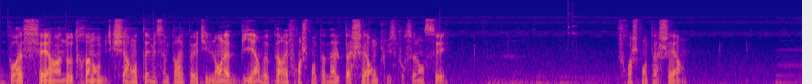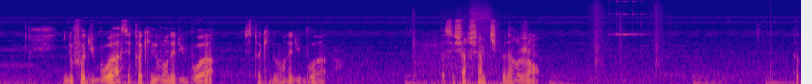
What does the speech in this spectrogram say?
On pourrait faire un autre alambic charentais mais ça me paraît pas utile. Non, la bière me paraît franchement pas mal, pas cher en plus pour se lancer. Franchement pas cher. Il nous faut du bois, c'est toi qui nous vendais du bois. C'est toi qui nous vendais du bois. Passer chercher un petit peu d'argent. Hop.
